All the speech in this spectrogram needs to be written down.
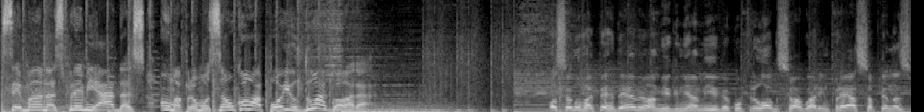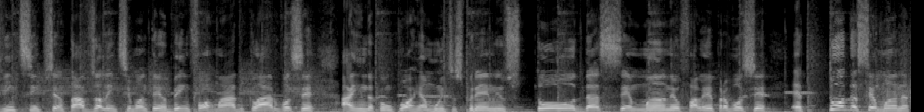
Semanas premiadas. Uma promoção com o apoio do Agora. Você não vai perder, meu amigo e minha amiga. Compre logo seu Agora Impresso, apenas 25 centavos, além de se manter bem informado. Claro, você ainda concorre a muitos prêmios toda semana. Eu falei para você, é toda semana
